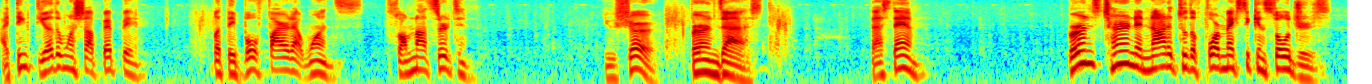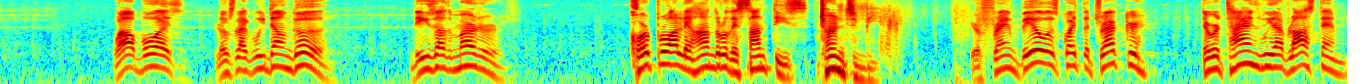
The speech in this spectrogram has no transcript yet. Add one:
I think the other one shot Pepe, but they both fired at once, so I'm not certain. You sure? Burns asked. That's them. Burns turned and nodded to the four Mexican soldiers. Well, boys, looks like we done good. These are the murderers. Corporal Alejandro de Santis turned to me. Your friend Bill is quite the tracker. There were times we'd have lost him,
